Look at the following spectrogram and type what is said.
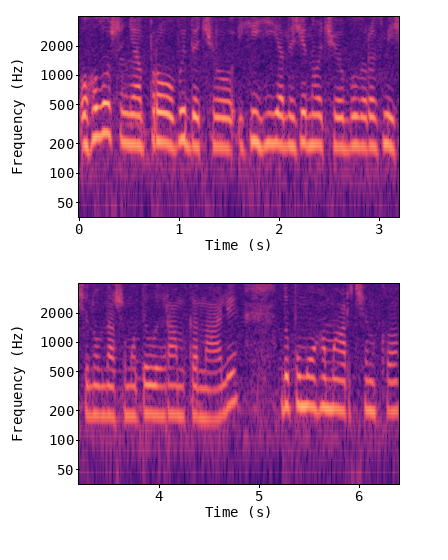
Оголошення про видачу гігієни жіночої було розміщено в нашому телеграм-каналі Допомога Марченко.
